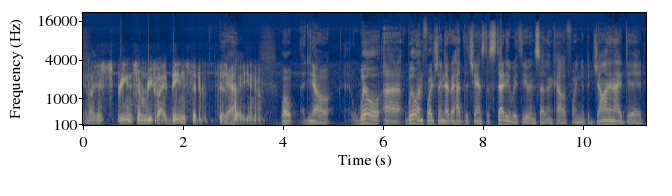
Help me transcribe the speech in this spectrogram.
you know just bringing some refried beans to the to the Yeah. plate. You know. Well, you know, Will uh, Will unfortunately never had the chance to study with you in Southern California, but John and I did,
